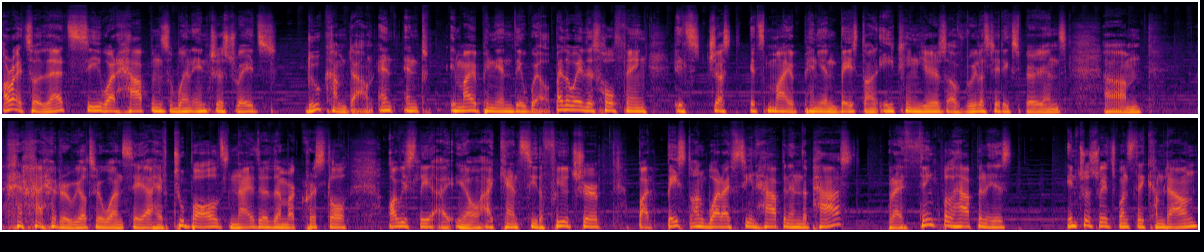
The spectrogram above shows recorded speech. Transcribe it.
All right, so let's see what happens when interest rates do come down and and in my opinion they will by the way this whole thing it's just it's my opinion based on 18 years of real estate experience um, I heard a realtor once say, "I have two balls, neither of them are crystal." Obviously, I you know I can't see the future, but based on what I've seen happen in the past, what I think will happen is interest rates once they come down,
